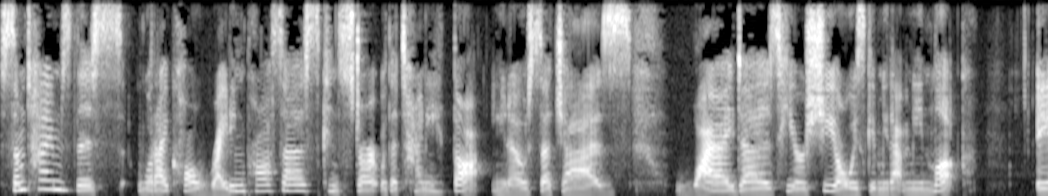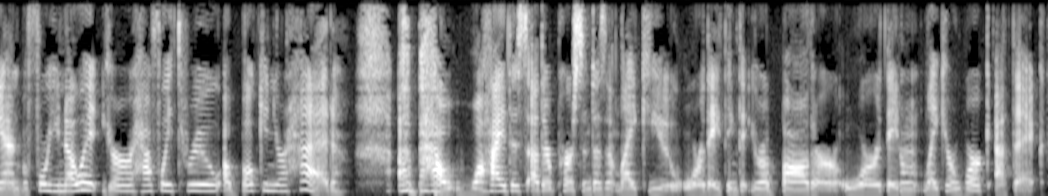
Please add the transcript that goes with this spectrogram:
Sometimes this, what I call writing process, can start with a tiny thought, you know, such as, why does he or she always give me that mean look? And before you know it, you're halfway through a book in your head about why this other person doesn't like you, or they think that you're a bother, or they don't like your work ethic,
